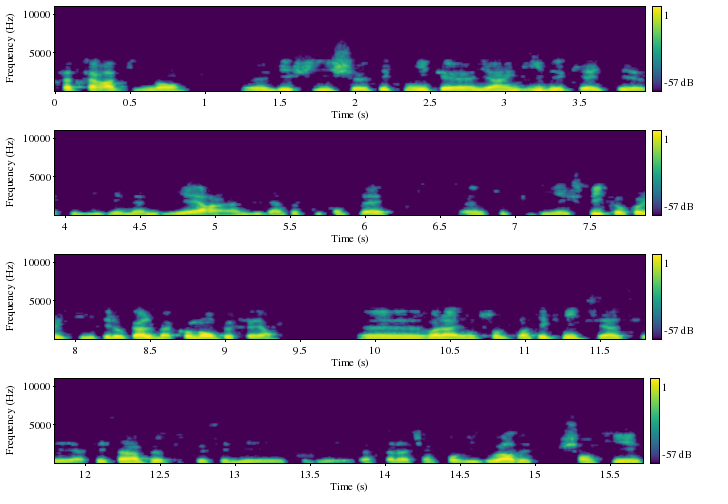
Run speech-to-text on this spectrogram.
très très rapidement des fiches techniques. Il y a un guide qui a été publié même hier, un guide un peu plus complet, qui, explique aux collectivités locales bah, comment on peut faire. voilà, donc sur le plan technique, c'est assez, assez simple puisque c'est des, des, installations provisoires de type chantier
